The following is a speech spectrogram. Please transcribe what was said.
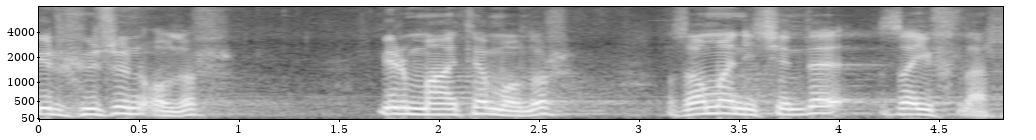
Bir hüzün olur. Bir matem olur. Zaman içinde zayıflar.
